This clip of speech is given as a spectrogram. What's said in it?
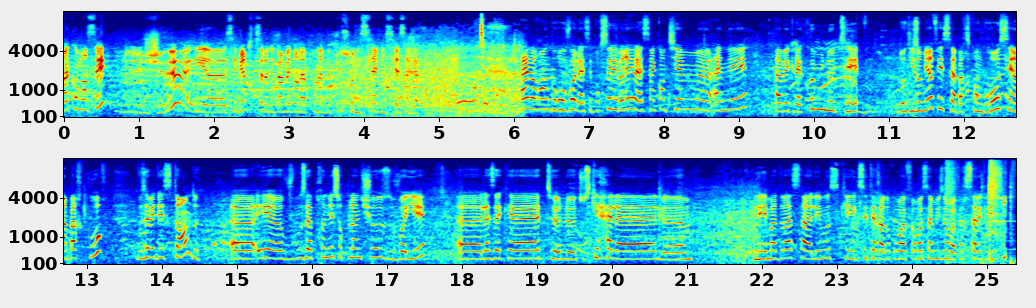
Va commencer le jeu et euh, c'est bien parce que ça va nous permettre d'en apprendre un peu plus sur l'islam ici à Singapour. Alors en gros voilà, c'est pour célébrer la 50e année avec la communauté. Donc ils ont bien fait ça parce qu'en gros c'est un parcours. Vous avez des stands euh, et euh, vous apprenez sur plein de choses, vous voyez. La zakat, tout ce qui est halal, les madrasas, les mosquées, etc. Donc on on va s'amuser, on va faire ça avec les filles.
